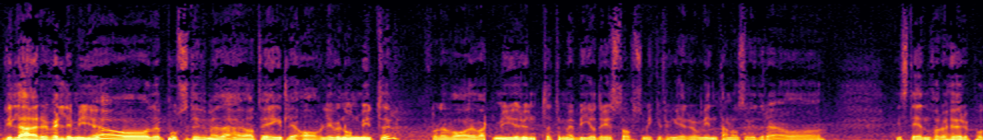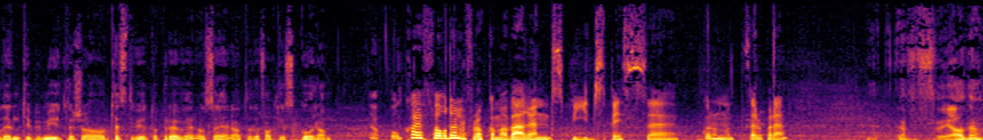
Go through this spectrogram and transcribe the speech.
vi lærer veldig mye, og det positive med det er jo at vi egentlig avliver noen myter. For det har jo vært mye rundt dette med biodrivstoff som ikke fungerer om vinteren osv. Istedenfor å høre på den type myter, så tester vi ut og prøver og ser at det faktisk går an. Ja, og Hva er fordelen for dere med å være en spydspiss? Eh, hvordan ser du på det? Ja, den,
